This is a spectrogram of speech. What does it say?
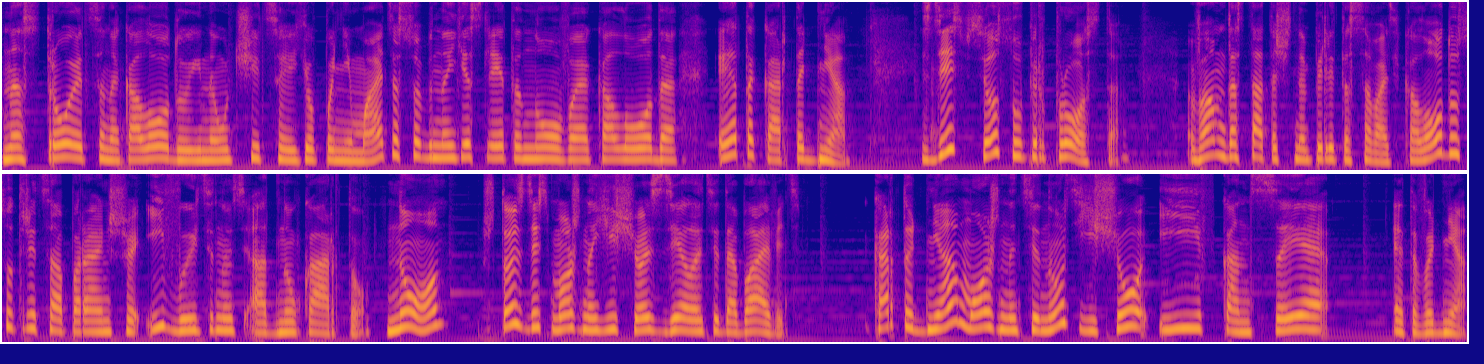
настроиться на колоду и научиться ее понимать, особенно если это новая колода, это карта дня. Здесь все супер просто. Вам достаточно перетасовать колоду с утреца пораньше и вытянуть одну карту. Но что здесь можно еще сделать и добавить? Карту дня можно тянуть еще и в конце этого дня,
